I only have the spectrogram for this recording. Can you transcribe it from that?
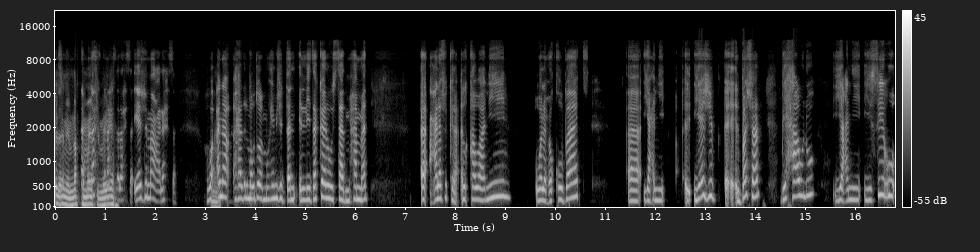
لازم يمنعهم 100%؟ لحظة لحظة لحظة. يا جماعة لحظة. هو. أنا هذا الموضوع مهم جدا اللي ذكره أستاذ محمد. آه، على فكرة القوانين والعقوبات آه، يعني يجب البشر بيحاولوا يعني يصيغوا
